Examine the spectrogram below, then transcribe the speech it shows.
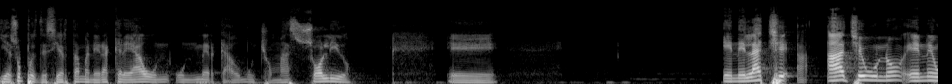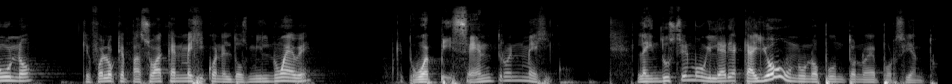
Y eso pues de cierta manera crea un, mercado mucho más sólido. Eh, en el H, H1N1, que fue lo que pasó acá en México en el 2009, que tuvo epicentro en México, la industria inmobiliaria cayó un 1.9%.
